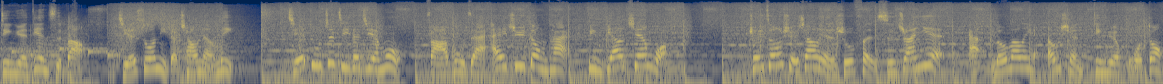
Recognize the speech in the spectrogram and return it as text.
订阅电子报，解锁你的超能力。截图这集的节目，发布在 IG 动态，并标签我。追踪学校脸书粉丝专业 at lowellinocean 订阅活动，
